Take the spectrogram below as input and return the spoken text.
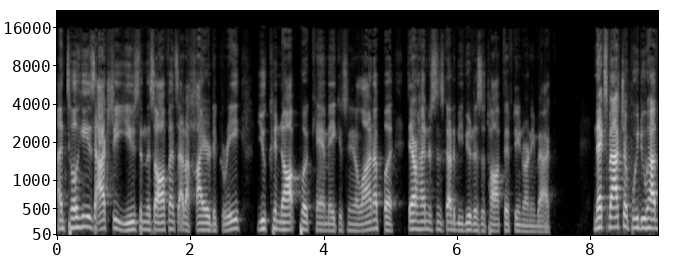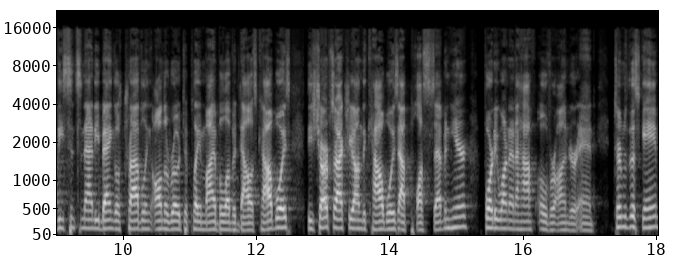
Until he's actually used in this offense at a higher degree, you cannot put Cam Akers in your lineup. But Darrell Henderson's got to be viewed as a top 15 running back. Next matchup, we do have the Cincinnati Bengals traveling on the road to play my beloved Dallas Cowboys. The Sharps are actually on the Cowboys at plus seven here, 41 and a half over under. And in terms of this game,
